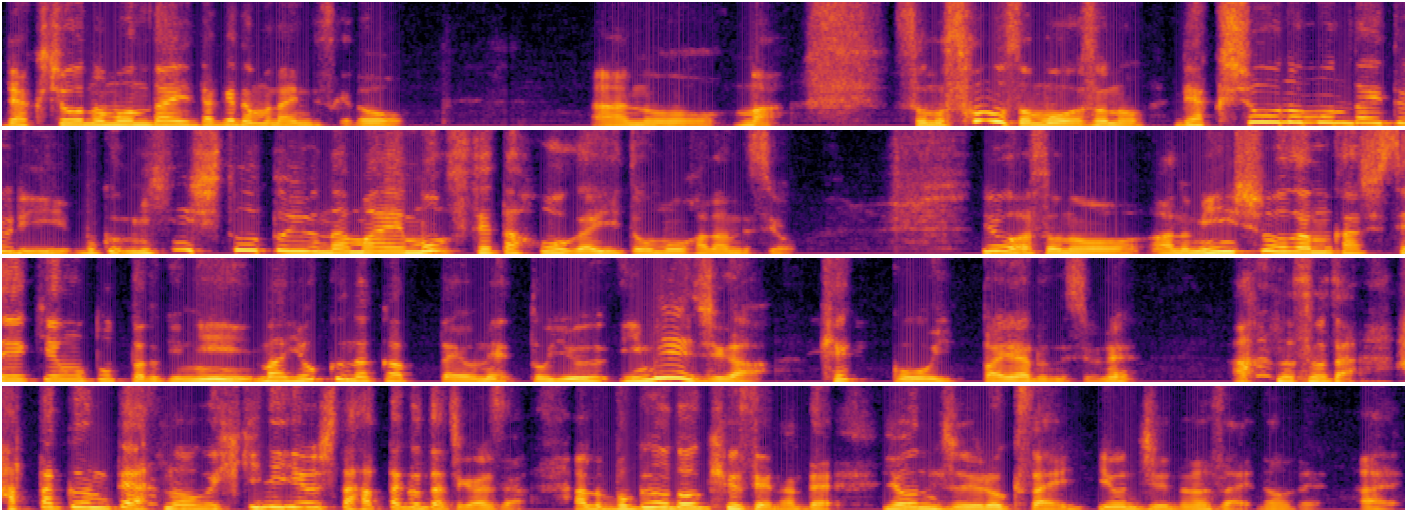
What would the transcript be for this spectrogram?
略称の問題だけでもないんですけど、あの、まあ、その、そもそも、その、略称の問題というより、僕、民主党という名前も捨てた方がいいと思う派なんですよ。要はその、あの民主党が昔政権を取った時に、まあ良くなかったよねというイメージが結構いっぱいあるんですよね。あの、すみません。八田くんってあの、引き逃げをした八田くんとは違うんですよ。あの、僕の同級生なんで、46歳、47歳なので、はい。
